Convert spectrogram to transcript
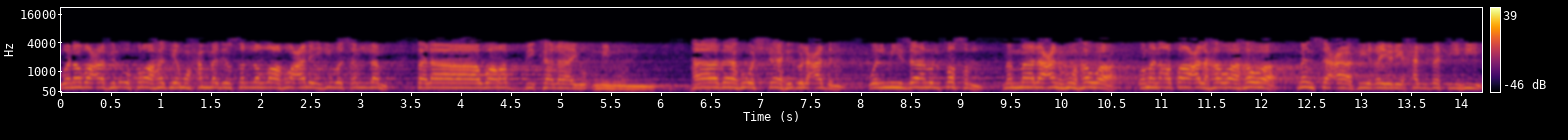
ونضع في الأخرى هدي محمد صلى الله عليه وسلم. فلا وربك لا يؤمنون. هذا هو الشاهد العدل والميزان الفصل. من مال عنه هوى ومن أطاع الهوى هوى. من سعى في غير حلبته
